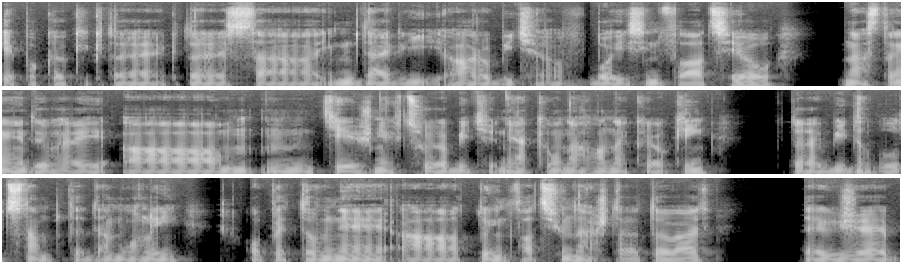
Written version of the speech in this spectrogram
tie pokroky, ktoré, ktoré sa im darí robiť v boji s infláciou. Na strane druhej um, tiež nechcú robiť nejaké unáhlené kroky, ktoré by do budúcna teda mohli opätovne a tú infláciu naštartovať. Takže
